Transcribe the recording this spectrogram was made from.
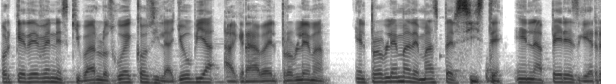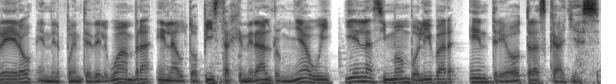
porque deben esquivar los huecos y la lluvia agrava el problema. El problema además persiste en la Pérez Guerrero, en el puente del Guambra, en la autopista General Rumiñahui y en la Simón Bolívar, entre otras calles.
